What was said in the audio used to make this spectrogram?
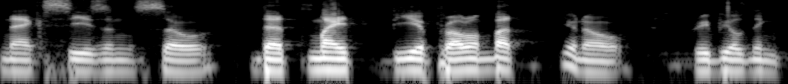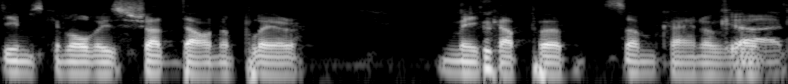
next season. So that might be a problem. But you know, rebuilding teams can always shut down a player, make up uh, some kind of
